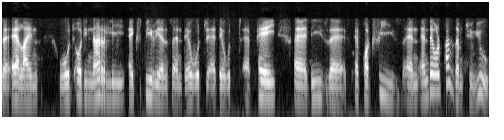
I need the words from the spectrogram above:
airlines would ordinarily experience, and they would uh, they would uh, pay uh, these uh, airport fees, and and they will pass them to you.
